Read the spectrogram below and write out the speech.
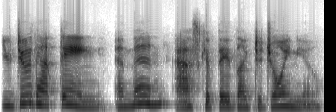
You do that thing and then ask if they'd like to join you.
